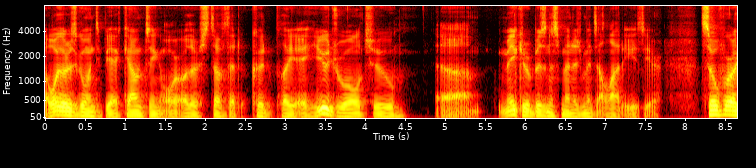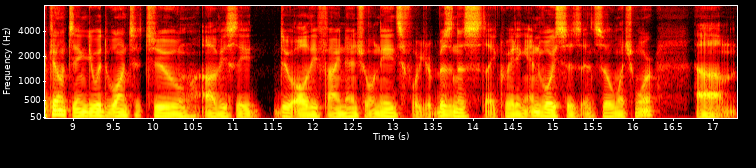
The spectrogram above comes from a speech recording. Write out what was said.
uh, whether it's going to be accounting or other stuff that could play a huge role to uh, make your business management a lot easier. So for accounting, you would want to obviously do all the financial needs for your business, like creating invoices and so much more um,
